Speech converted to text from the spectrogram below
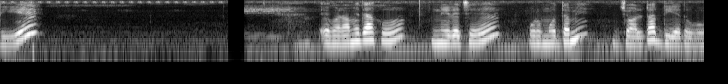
দিয়ে এবার আমি দেখো নেড়ে চেড়ে ওর মধ্যে আমি জলটা দিয়ে দেবো।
